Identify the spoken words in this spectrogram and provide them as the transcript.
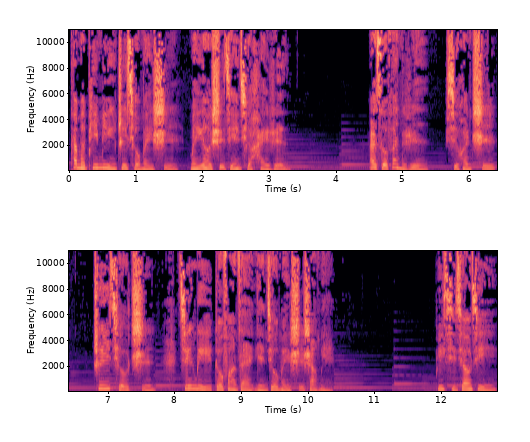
他们拼命追求美食，没有时间去害人。爱做饭的人喜欢吃，追求吃，精力都放在研究美食上面。比起交际，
